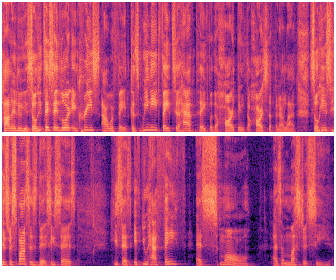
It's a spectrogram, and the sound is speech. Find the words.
Hallelujah. So they say, Lord, increase our faith because we need faith to have faith for the hard things, the hard stuff in our life. So his, his response is this. He says, he says, if you have faith as small as a mustard seed,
